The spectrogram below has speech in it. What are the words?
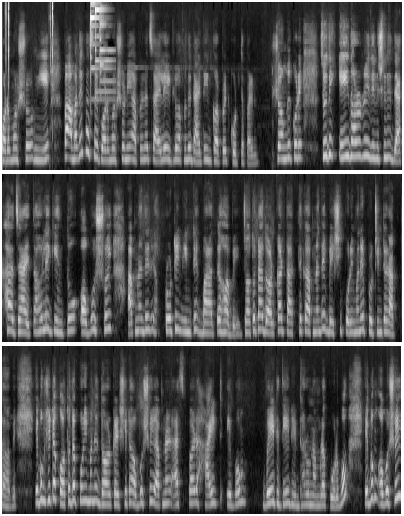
পরামর্শ নিয়ে বা আমাদের কাছে পরামর্শ নিয়ে আপনারা চাইলে এগুলো আপনাদের ডায়েটে ইনকর্পোরেট করতে পারেন। সঙ্গে করে যদি এই ধরনের জিনিস যদি দেখা যায়, তাহলে কিন্তু অবশ্যই আপনাদের প্রোটিন ইনটেক বাড়াতে হবে। যতটা দরকার তার থেকে আপনাদের বেশি পরিমাণে প্রোটিনটা রাখতে হবে। এবং সেটা কতটা পরিমাণে দরকার সেটা অবশ্যই আপনার অ্যাজ পার হাইট এবং ওয়েট দিয়ে নির্ধারণ আমরা করব এবং অবশ্যই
